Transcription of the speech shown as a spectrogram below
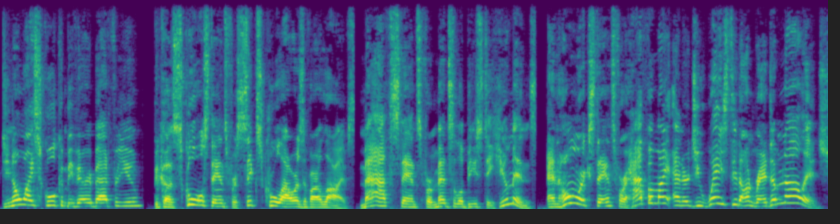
Do you know why school can be very bad for you? Because school stands for six cruel hours of our lives. Math stands for mental abuse to humans. And homework stands for half of my energy wasted on random knowledge.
